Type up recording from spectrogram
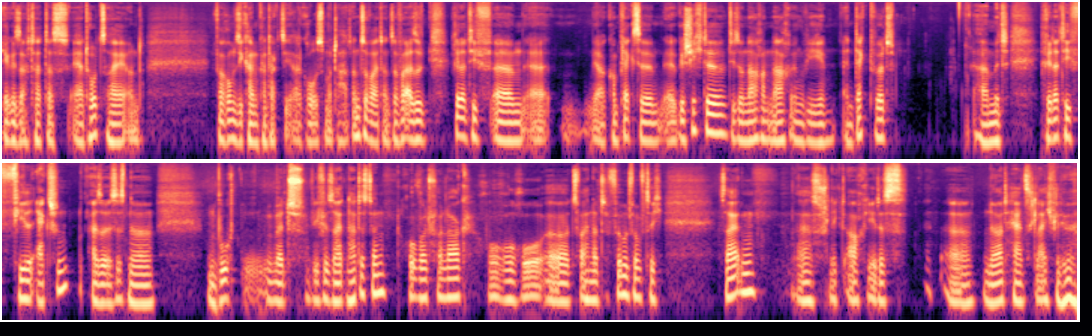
ihr gesagt hat, dass er tot sei und warum sie keinen Kontakt zu ihrer Großmutter hat und so weiter und so fort. Also relativ ähm, äh, ja, komplexe äh, Geschichte, die so nach und nach irgendwie entdeckt wird, äh, mit relativ viel Action. Also es ist eine, ein Buch mit, wie viele Seiten hat es denn? Rowold Verlag, Ro, Ro, Ro, äh, 255 Seiten. Das schlägt auch jedes äh, Nerdherz gleich viel höher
